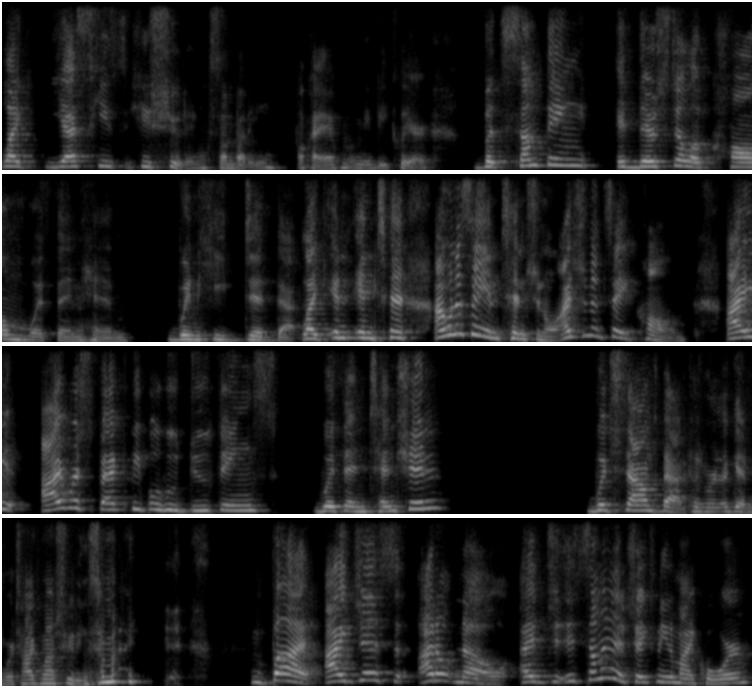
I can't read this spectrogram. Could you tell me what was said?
like yes he's he's shooting somebody. Okay let me be clear. But something it, there's still a calm within him when he did that. Like in intent i want to say intentional. I shouldn't say calm. I i respect people who do things with intention which sounds bad because we're again we're talking about shooting somebody but I just I don't know. I it's something that shakes me to my core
